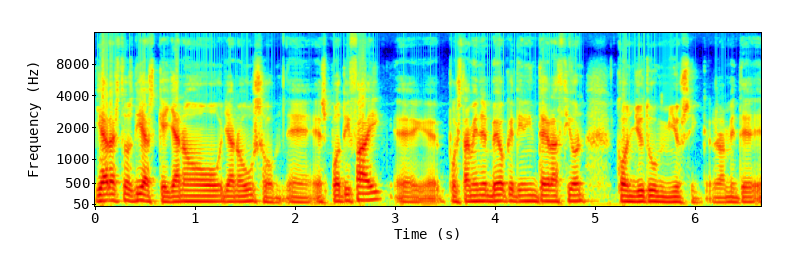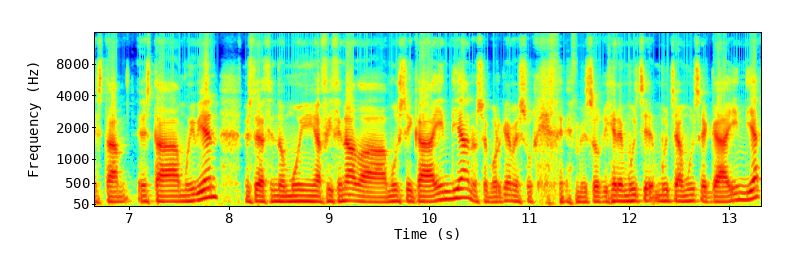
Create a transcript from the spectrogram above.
y ahora estos días que ya no, ya no uso eh, Spotify, eh, pues también veo que tiene integración con YouTube Music. Realmente está, está muy bien. Me estoy haciendo muy aficionado a música india, no sé por qué me sugiere, me sugiere mucha, mucha música india,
